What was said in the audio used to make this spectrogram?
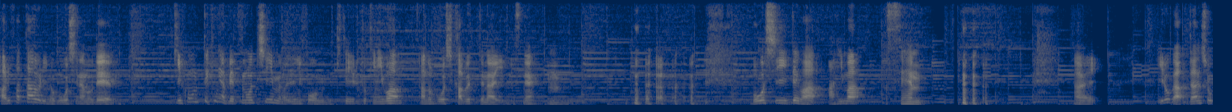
アルファタウリの帽子なので、基本的には別のチームのユニフォーム着ているときには、あの帽子かぶってないですね。うん。帽子ではありません。はい。色が暖色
